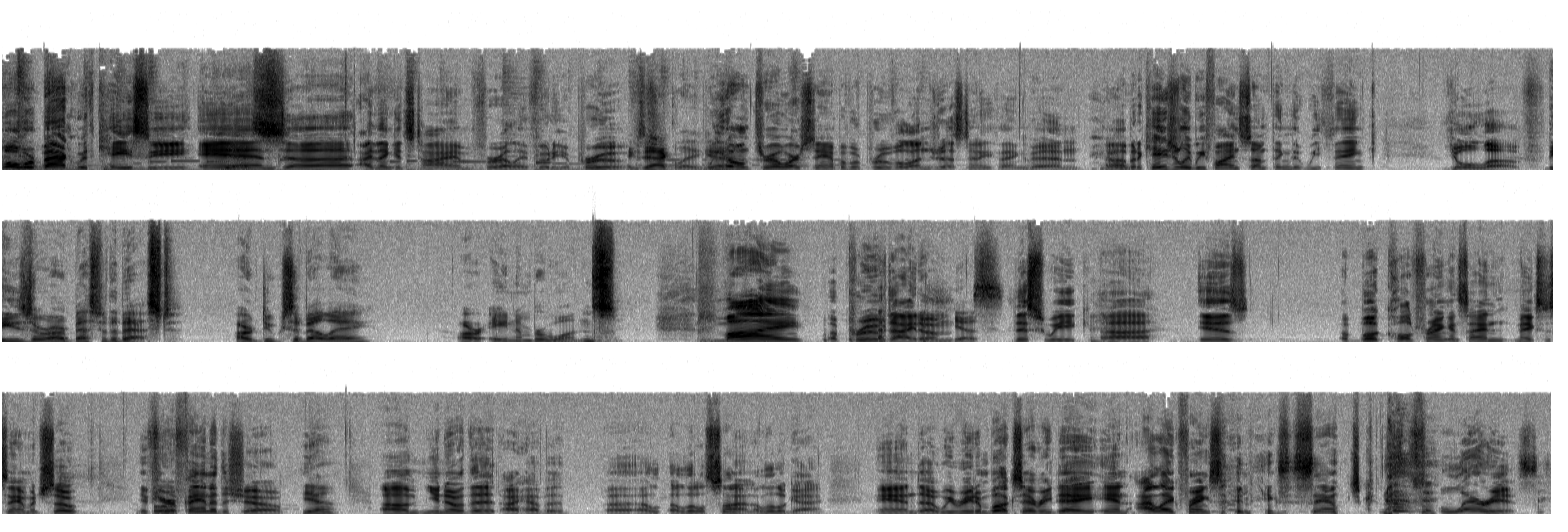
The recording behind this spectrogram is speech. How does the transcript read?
Well, we're back with Kasey, and Yes. uh, I think it's time for LA Foodie Approved. Exactly. We don't throw our stamp of approval on just anything, Ben. Uh, but occasionally we find something that we think you'll love. These are our best of the best. Our Dukes of LA are A number ones. My approved item Yes. this week uh, is a book called Frankenstein Makes a Sandwich. So, if you're a fan of the show, Yeah. um, you know that I have a, a, a little son, a little guy. And uh, we read him books every day. And I like Frankenstein Makes a Sandwich because it's hilarious.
